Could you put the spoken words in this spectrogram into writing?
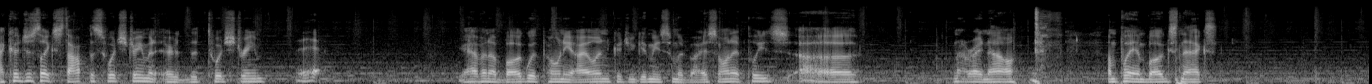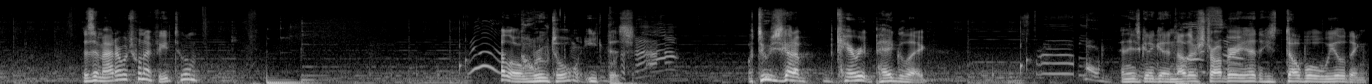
I could just like stop the Switch stream or the Twitch stream. You're having a bug with Pony Island. Could you give me some advice on it, please? Uh, not right now. I'm playing Bugsnax. Does it matter which one I feed to him? Hello, Rootle. Eat this. Oh, dude, he's got a carrot peg leg. And he's gonna get another strawberry head. He's double wielding.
